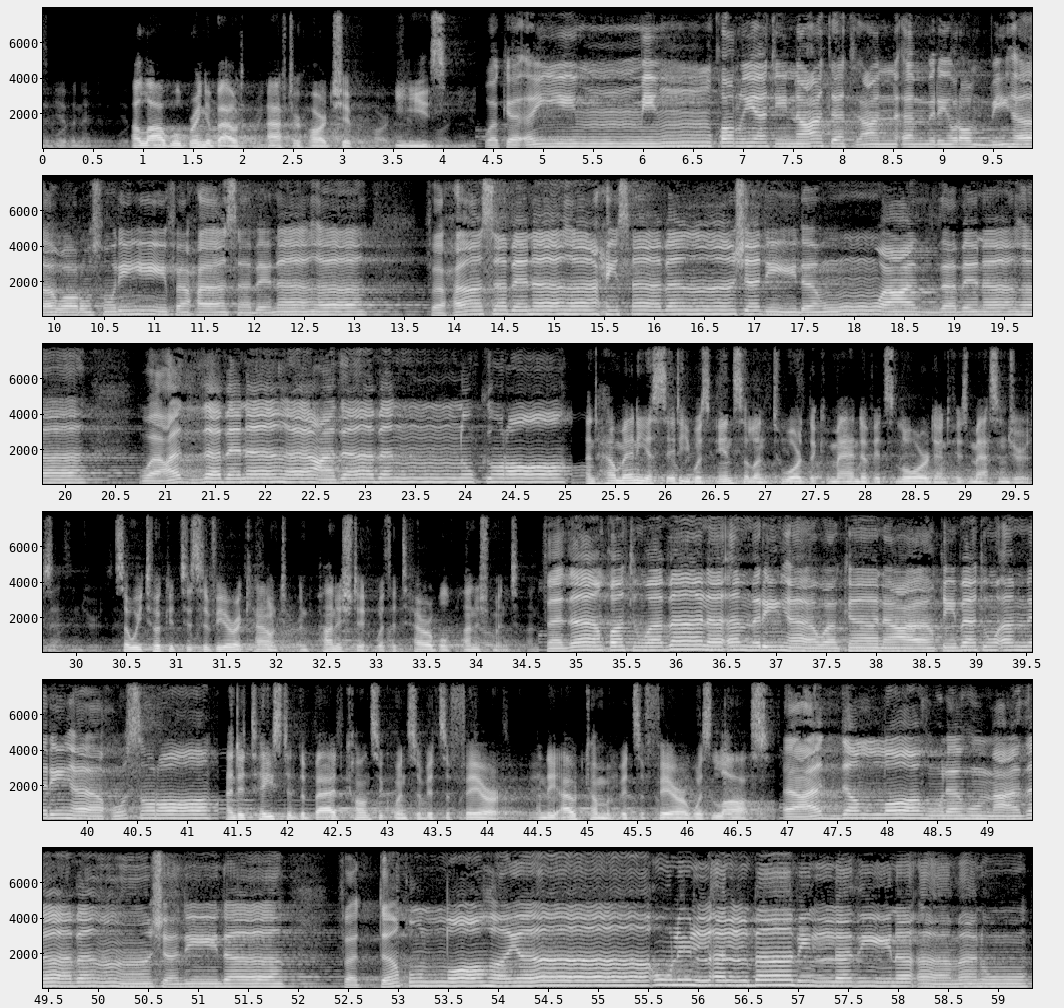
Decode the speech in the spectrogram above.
Allah will bring about, after hardship, ease. وكأي من قرية عتت عن أمر ربها ورسله فحاسبناها فحاسبناها حسابا شديدا وعذبناها وعذبناها عذابا نكرا. And how many a city was insolent toward the command of its Lord and his messengers. So we took it to severe account and punished it with a terrible punishment. And it tasted the bad consequence of its affair, and the outcome of its affair was loss. فاتقوا الله يا أولي الألباب الذين آمنوا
